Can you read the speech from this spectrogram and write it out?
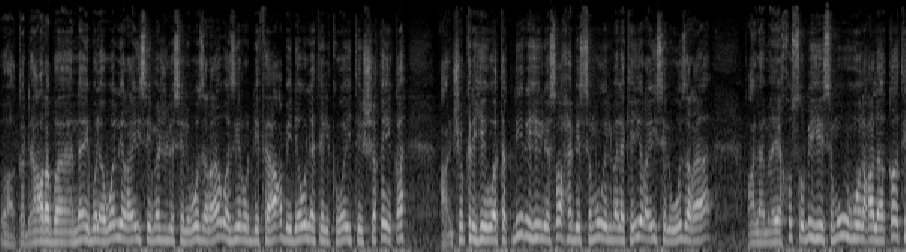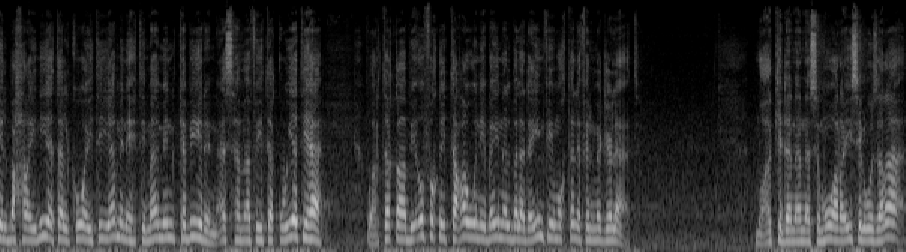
وقد أعرب النائب الأول لرئيس مجلس الوزراء وزير الدفاع بدولة الكويت الشقيقة عن شكره وتقديره لصاحب السمو الملكي رئيس الوزراء على ما يخص به سموه العلاقات البحرينية الكويتية من اهتمام كبير أسهم في تقويتها وارتقى بأفق التعاون بين البلدين في مختلف المجالات. مؤكدا أن سمو رئيس الوزراء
